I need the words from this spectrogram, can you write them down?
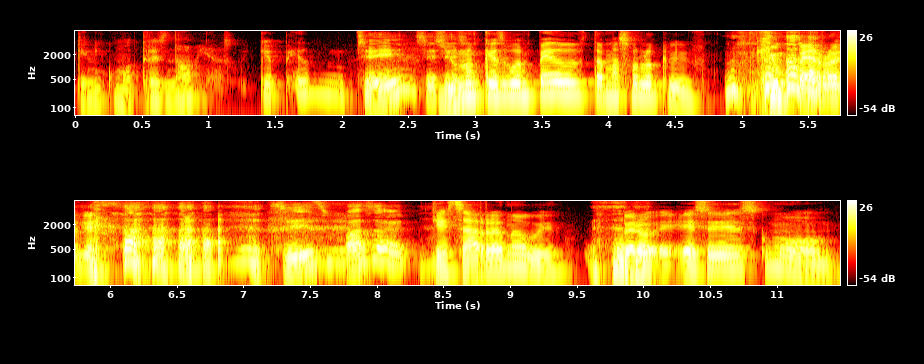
Tiene como tres novias, güey. ¿Qué pedo? Sí, sí, sí. y uno que es buen pedo está más solo que, que un perro. güey. sí, sí pasa. Qué zarra, ¿no, güey? Pero e- ese es como,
